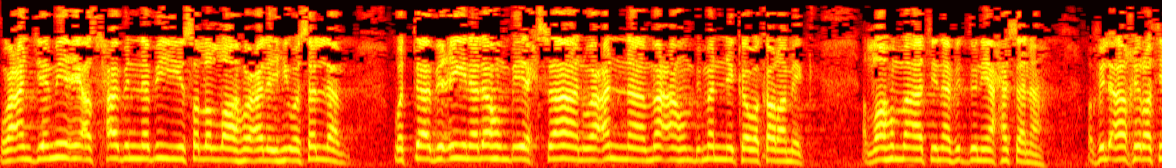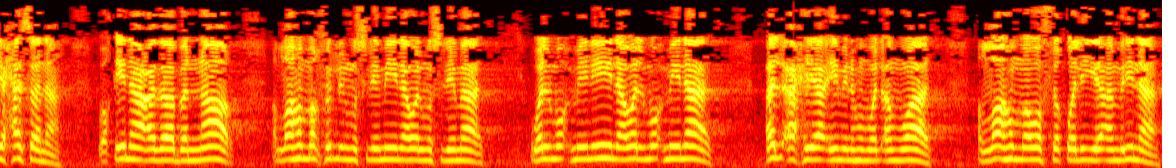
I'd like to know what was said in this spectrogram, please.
وعن جميع أصحاب النبي صلى الله عليه وسلم والتابعين لهم بإحسان وعنا معهم بمنك وكرمك. اللهم آتنا في الدنيا حسنة وفي الآخرة حسنة وقنا عذاب النار. اللهم اغفر للمسلمين والمسلمات والمؤمنين والمؤمنات الأحياء منهم والأموات. اللهم وفق ولي أمرنا.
